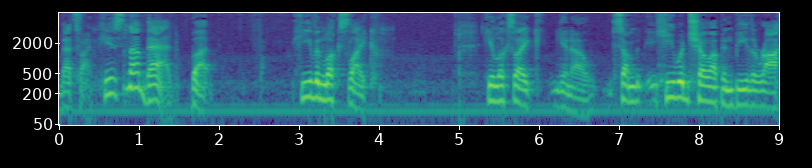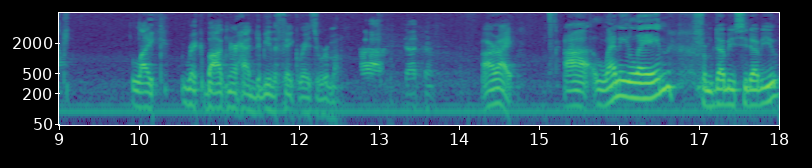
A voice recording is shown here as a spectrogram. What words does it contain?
That's fine. He's not bad, but he even looks like he looks like you know some he would show up and be the Rock, like Rick Bogner had to be the fake Razor Ramon. Ah, gotcha. All right, uh, Lenny Lane from WCW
